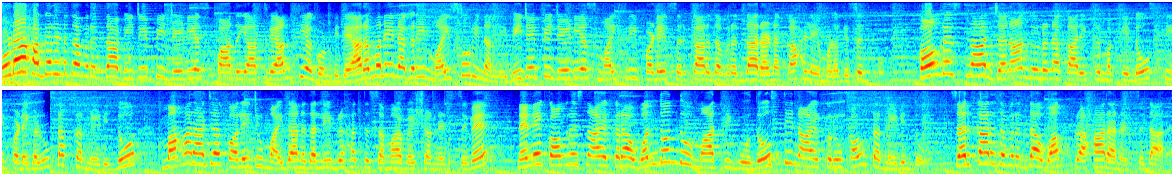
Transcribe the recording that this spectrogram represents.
ಮುಡಾ ಹಗರಣದ ವಿರುದ್ಧ ಬಿಜೆಪಿ ಜೆಡಿಎಸ್ ಪಾದಯಾತ್ರೆ ಅಂತ್ಯಗೊಂಡಿದೆ. ಅರಮನೆ ನಗರಿ ಮೈಸೂರಿನಲ್ಲಿ ಬಿಜೆಪಿ ಜೆಡಿಎಸ್ ಮೈತ್ರಿ ಪಡೆ ಸರ್ಕಾರದ ವಿರುದ್ಧ ರಣಕಹಳೆ ಮೊಳಗಿಸಿದ್ವು ಕಾಂಗ್ರೆಸ್ನ ಜನಾಂದೋಲನ ಕಾರ್ಯಕ್ರಮಕ್ಕೆ ದೋಸ್ತಿ ಪಡೆಗಳು ಟಕ್ಕರ್ ನೀಡಿದ್ದು, ಮಹಾರಾಜ ಕಾಲೇಜು ಮೈದಾನದಲ್ಲಿ ಬೃಹತ್ ಸಮಾವೇಶ ನಡೆಸಿವೆ. ನಿನ್ನೆ ಕಾಂಗ್ರೆಸ್ ನಾಯಕರ ಒಂದೊಂದು ಮಾತಿಗೂ ದೋಸ್ತಿ ನಾಯಕರು ಕೌಂಟರ್ ನೀಡಿದ್ದು. ಸರ್ಕಾರದ ವಿರುದ್ಧ ವಾಕ್ಪ್ರಹಾರ ನಡೆಸಿದ್ದಾರೆ.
